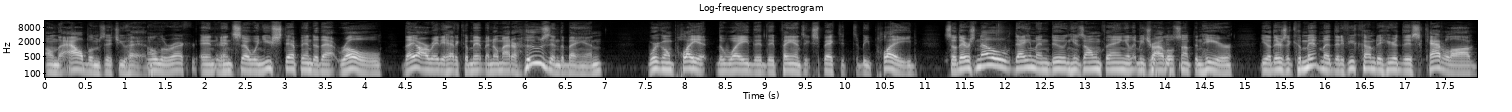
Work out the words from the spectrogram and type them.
on the albums that you had. on the record. And and so when you step into that role, they already had a commitment. No matter who's in the band, we're going to play it the way that the fans expect it to be played. So there's no Damon doing his own thing and let me try a little something here. You know, there's a commitment that if you come to hear this catalog,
